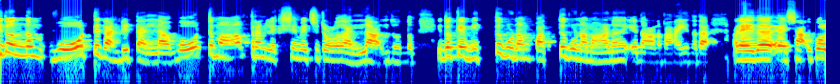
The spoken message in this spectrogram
ഇതൊന്നും വോട്ട് കണ്ടിട്ടല്ല. വോട്ട് മാത്രം ലക്ഷ്യം വെച്ചിട്ടുള്ളതല്ല ഇതൊന്നും. ഇതൊക്കെ വിത്ത് ഗുണം പത്ത് ഗുണമാണ് എന്നാണ് പറയുന്നത്. അതായത് ഇപ്പോൾ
